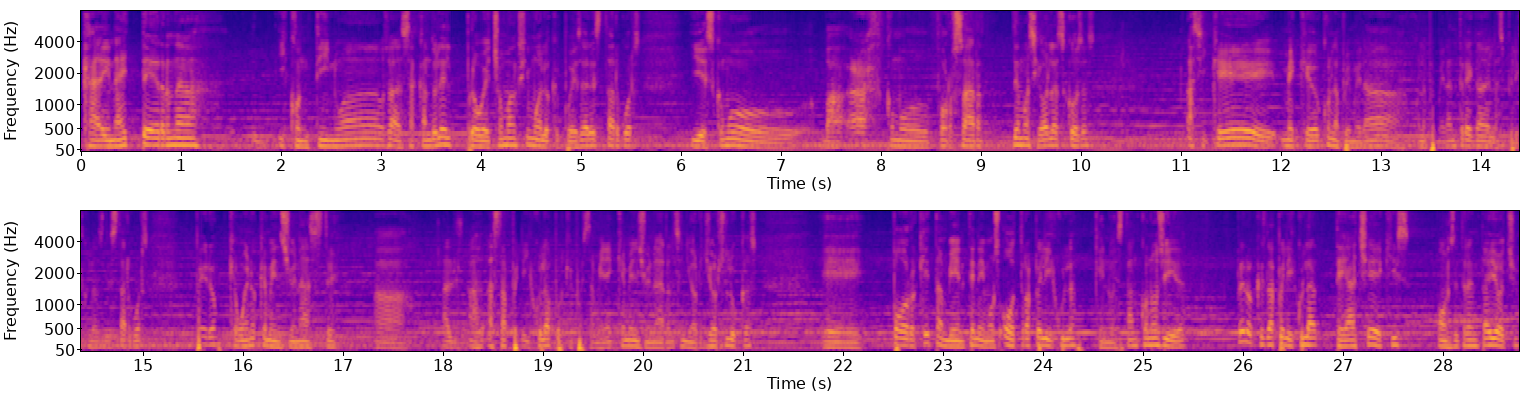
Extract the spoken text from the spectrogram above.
cadena eterna y continua, o sea, sacándole el provecho máximo a lo que puede ser Star Wars y es como va ah, como forzar demasiado las cosas. Así que me quedo con la primera con la primera entrega de las películas de Star Wars, pero qué bueno que mencionaste a, esta película porque pues también hay que mencionar al señor George Lucas eh, porque también tenemos otra película que no es tan conocida, pero que es la película THX 1138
